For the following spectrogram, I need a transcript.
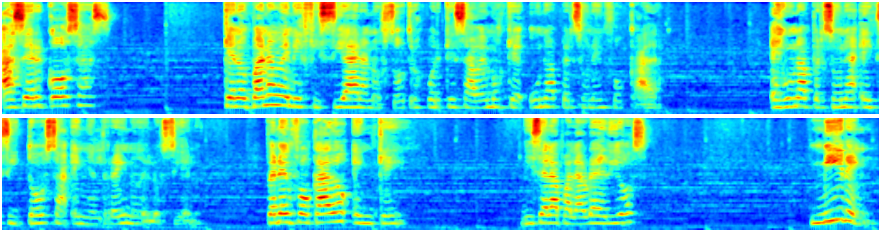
hacer cosas que nos van a beneficiar a nosotros porque sabemos que una persona enfocada es una persona exitosa en el reino de los cielos. Pero enfocado en qué? Dice la palabra de Dios. Miren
